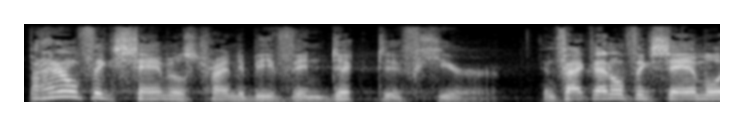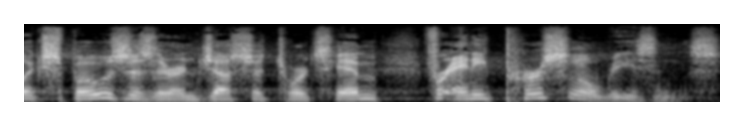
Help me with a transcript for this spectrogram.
But I don't think Samuel's trying to be vindictive here. In fact, I don't think Samuel exposes their injustice towards him for any personal reasons.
